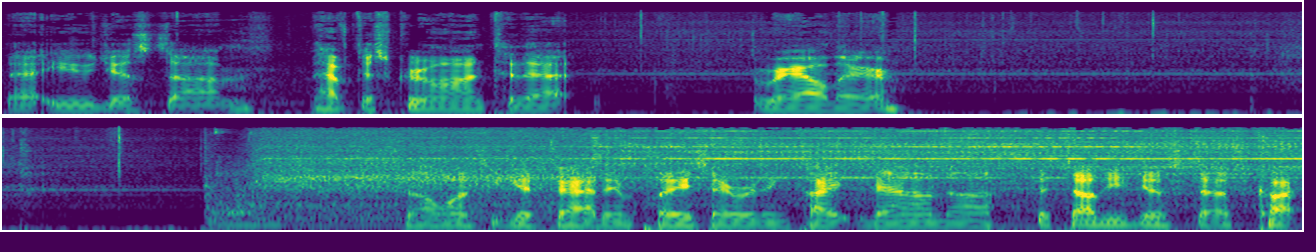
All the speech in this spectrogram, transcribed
that you just um, have to screw onto that rail there. So once you get that in place, everything tightened down. Uh, it tells you just uh, cut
